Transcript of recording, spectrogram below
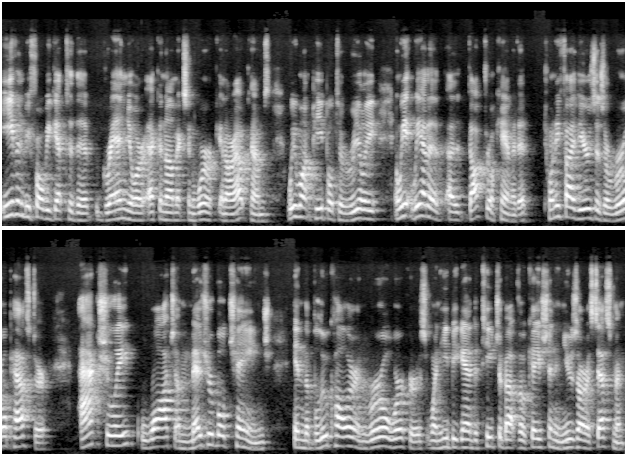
even before we get to the granular economics and work and our outcomes, we want people to really. And we, we had a, a doctoral candidate, 25 years as a rural pastor, actually watch a measurable change in the blue collar and rural workers when he began to teach about vocation and use our assessment.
